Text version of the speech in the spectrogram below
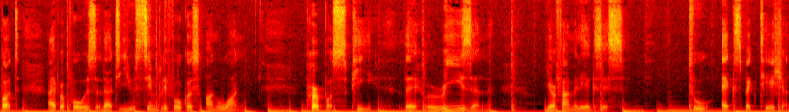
but I propose that you simply focus on one purpose, P, the reason your family exists. Two, expectation,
